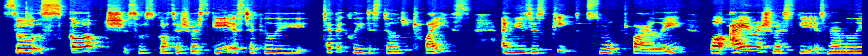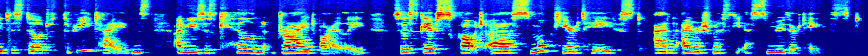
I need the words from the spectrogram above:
So Scotch, so Scottish whiskey, is typically typically distilled twice and uses peat smoked barley, while Irish whiskey is normally distilled three times and uses kiln dried barley. So this gives Scotch a smokier taste and Irish whiskey a smoother taste.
